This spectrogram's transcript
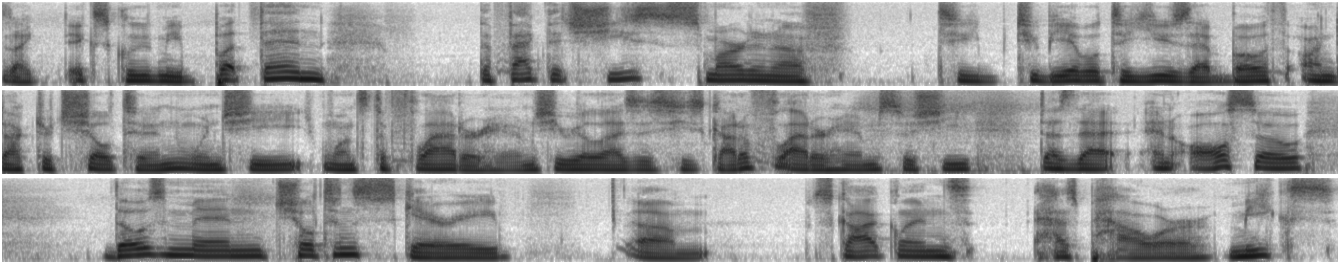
like exclude me but then the fact that she's smart enough to to be able to use that both on Dr. Chilton when she wants to flatter him she realizes he's got to flatter him so she does that and also those men Chilton's scary um, Scott Glenn's has power. Meeks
